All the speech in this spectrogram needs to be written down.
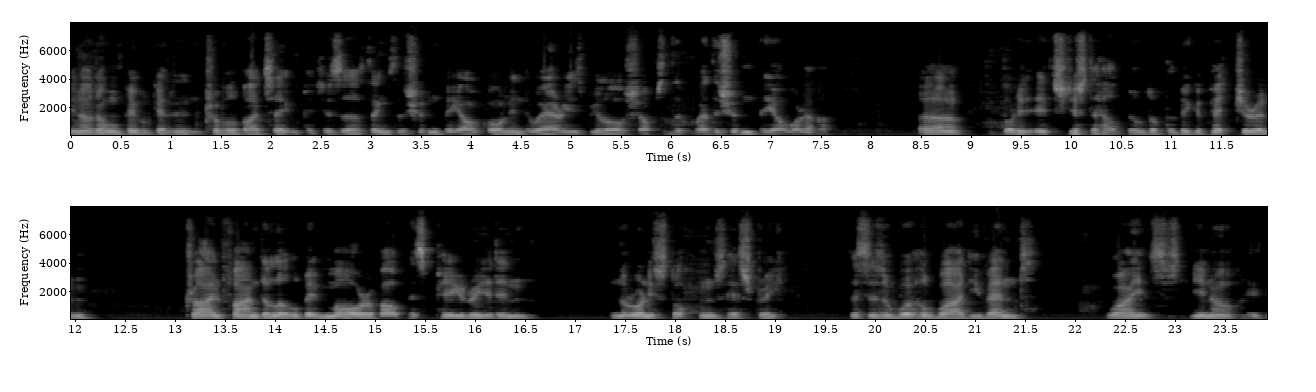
you know, I don't want people getting in trouble by taking pictures of things that shouldn't be or going into areas below shops that, where they shouldn't be or whatever. Uh, but it, it's just to help build up the bigger picture and try and find a little bit more about this period in not only Stockton's history, this is a worldwide event. Why it's, you know, it,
